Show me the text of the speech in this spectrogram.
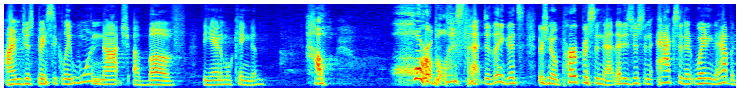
I'm just basically one notch above the animal kingdom. How horrible is that to think? That's, there's no purpose in that. That is just an accident waiting to happen.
